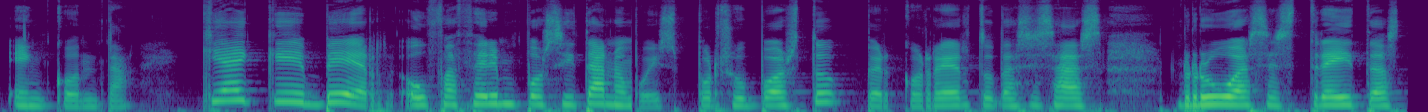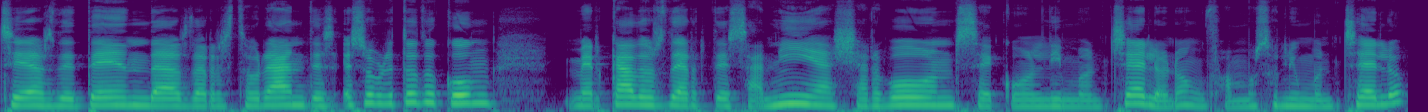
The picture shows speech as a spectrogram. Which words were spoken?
en conta que hai que ver ou facer en Positano? Pois, por suposto, percorrer todas esas rúas estreitas cheas de tendas, de restaurantes e sobre todo con mercados de artesanía, xarbóns e con limonchelo, non? O famoso limonchelo.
